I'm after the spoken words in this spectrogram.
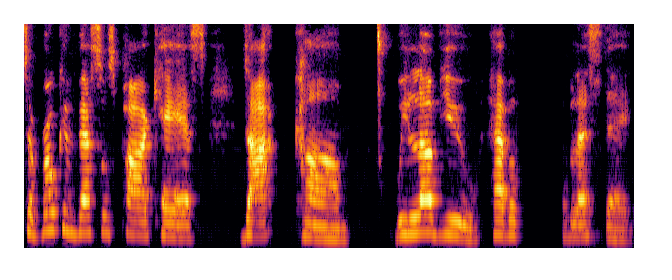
to Broken Vessels Podcast.com. We love you. Have a blessed day.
